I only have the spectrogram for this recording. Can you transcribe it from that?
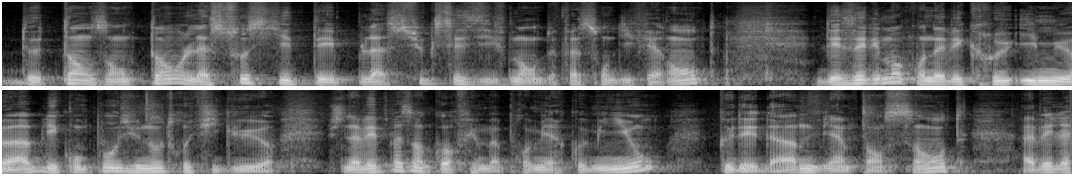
de temps en temps, la société place successivement, de façon différente, des éléments qu'on avait cru immuables et composent une autre figure. Je n'avais pas encore fait ma première communion que des dames bien pensantes avaient la,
